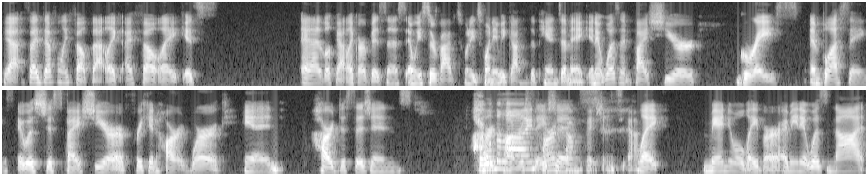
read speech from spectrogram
Yeah. So I definitely felt that. Like I felt like it's and I look at like our business and we survived 2020, we got through the pandemic, and it wasn't by sheer grace and blessings. It was just by sheer freaking hard work and hard decisions, hard conversations, line, hard conversations, yeah. Like manual labor. I mean, it was not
